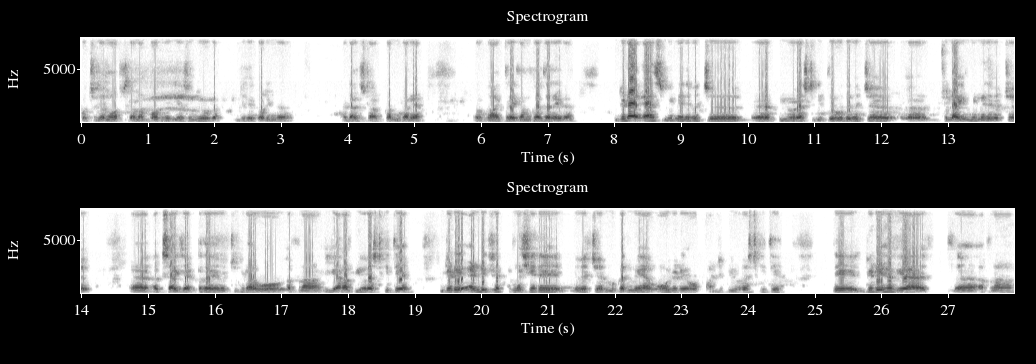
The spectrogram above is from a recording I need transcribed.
ਕੁਝ ਜਨ ਅਫਸਰਾਂ ਦਾ ਬਹੁਤ ਵਧੀਆ ਸਹਿਯੋਗ ਆ, ਜਿਹਦੇ ਅਕੋਰਡਿੰਗ ਸਾਡਾ ਸਟਾਫ ਕੰਮ ਕਰ ਰਿਹਾ। ਔਰ ਗਾਂ ਇਸ ਤਰ੍ਹਾਂ ਹੀ ਕੰਮ ਕਰਦਾ ਰਹੇਗਾ। ਜਿਹੜਾ ਇਸ ਮਹੀਨੇ ਦੇ ਵਿੱਚ ਪੀਓ ਰੈਸਟ ਕੀਤੇ, ਉਹਦੇ ਵਿੱਚ ਜੁਲਾਈ ਮਹੀਨੇ ਦੇ ਵਿੱਚ ਐਕਸਾਈਜ਼ ਐਕਟ ਦੇ ਵਿੱਚ ਜਿਹੜਾ ਉਹ ਆਪਣਾ 11 ਪੀਓ ਰੈਸਟ ਕੀਤੇ ਆ। ਜਿਹੜੇ ਐਂਡ ਇਫੈਕਟ ਨਸ਼ੇ ਦੇ ਵਿੱਚ ਮੁਕੱਦਮੇ ਆ ਉਹ ਜਿਹੜੇ ਉਹ ਪੰਜ ਪੀਓ ਅਰੈਸਟ ਕੀਤੇ ਆ। ਤੇ ਜਿਹੜੇ ਹੈਗੇ ਆ ਅਹ, ਆਪਣਾ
